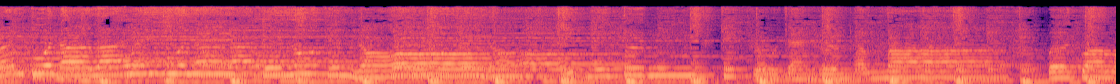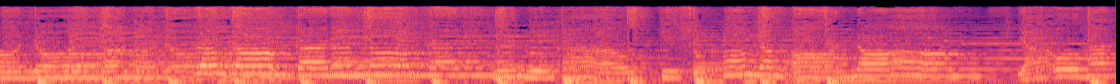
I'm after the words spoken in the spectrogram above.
ไม่ควรอะไรเธอรู้เธอนอนจิตให้ฝึกจิตรู้แจ้งเรื่องธรรมะเปิดความอ่อนโยนเริ่มร้อมกันเหมือนรวงข้าวที่สุกพร้อมย่อมอ่อนน้อม อย่าโอหัง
